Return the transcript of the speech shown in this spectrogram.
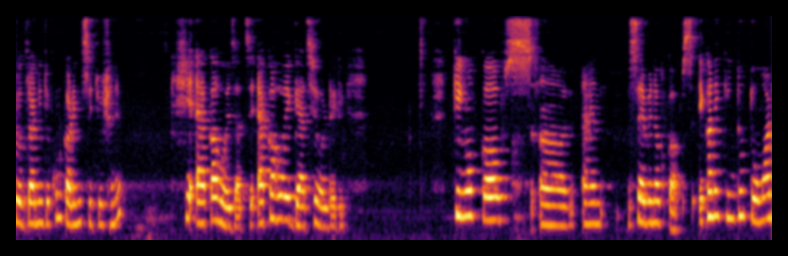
শুধরানি যখন কারেন্ট সিচুয়েশানে সে একা হয়ে যাচ্ছে। একা হয়ে গেছে already king of cups and seven of cups এখানে কিন্তু তোমার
